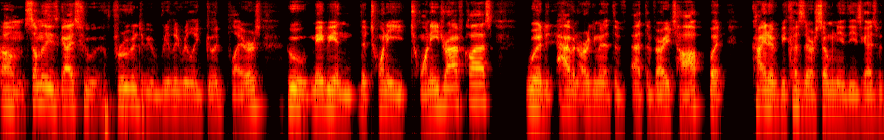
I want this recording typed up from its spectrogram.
um some of these guys who have proven to be really really good players who maybe in the 2020 draft class would have an argument at the at the very top, but kind of because there are so many of these guys with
